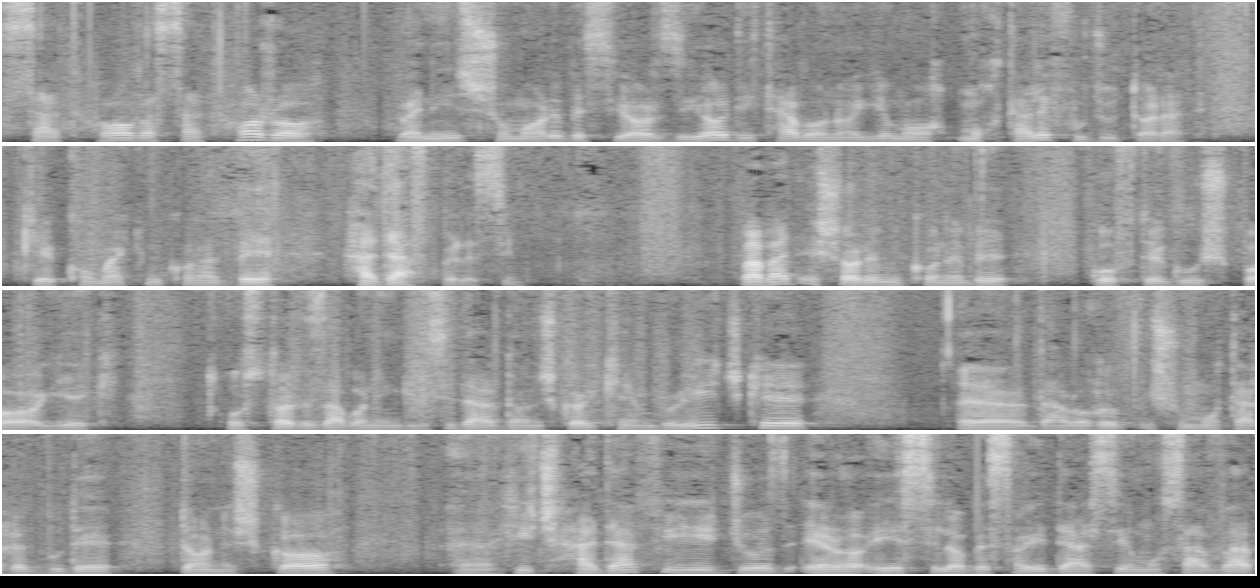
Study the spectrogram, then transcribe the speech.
صدها و صدها راه و نیز شمار بسیار زیادی توانایی مختلف وجود دارد که کمک می کند به هدف برسیم. و بعد اشاره می‌کنه به گفتگوش با یک استاد زبان انگلیسی در دانشگاه کمبریج که در واقع ایشون معتقد بوده دانشگاه هیچ هدفی جز ارائه سیلابس های درسی مصوب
